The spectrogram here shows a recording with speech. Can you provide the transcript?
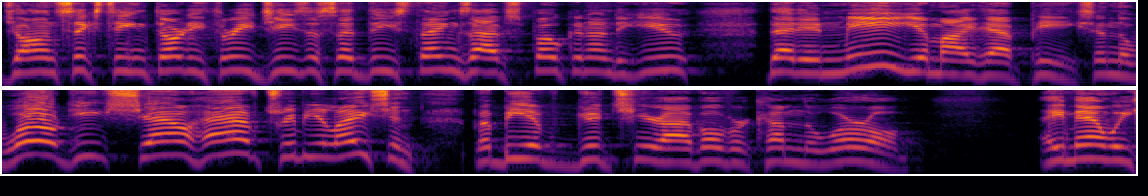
John 16, 33, Jesus said, These things I have spoken unto you, that in me ye might have peace. In the world ye shall have tribulation, but be of good cheer, I have overcome the world. Amen. We,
